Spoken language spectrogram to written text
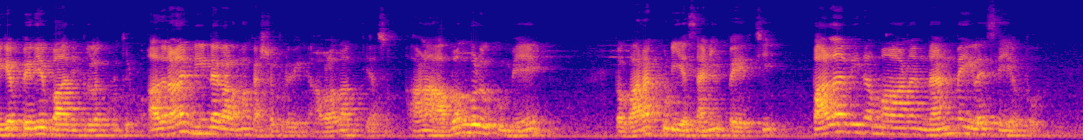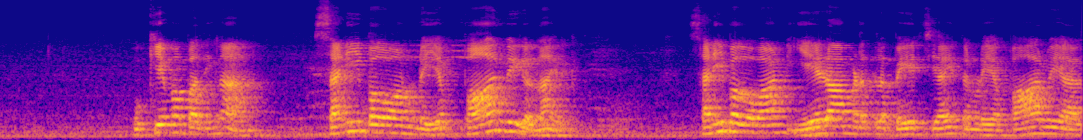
மிகப்பெரிய பாதிப்புகளை கொடுத்துருக்கும். அதனால் நீண்ட காலமாக கஷ்டப்படுவீங்க. அவ்வளோதான் வித்தியாசம். ஆனால் அவங்களுக்குமே இப்போ வரக்கூடிய சனி பயிற்சி பலவிதமான நன்மைகளை செய்ய போகுது. முக்கியமா சனி பகவானுடைய பார்வைகள்லாம் இருக்குது சனி பகவான் ஏழாம் இடத்துல பயிற்சியாய் தன்னுடைய பார்வையாக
